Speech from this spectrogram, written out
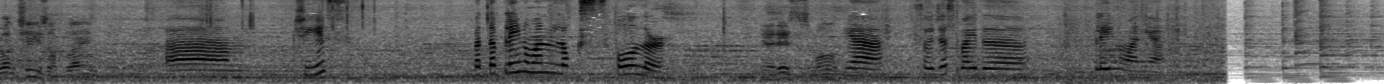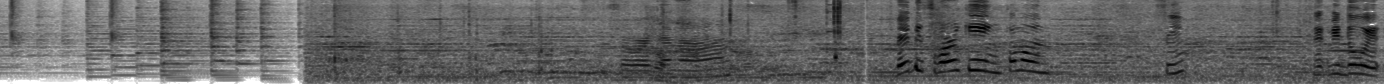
You want cheese or plain? Um, cheese? But the plain one looks fuller. Yeah, it is. Small. Yeah, so just buy the plain one, yeah. So we're gonna... Babe, it's working! Come on! See? Let me do it.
